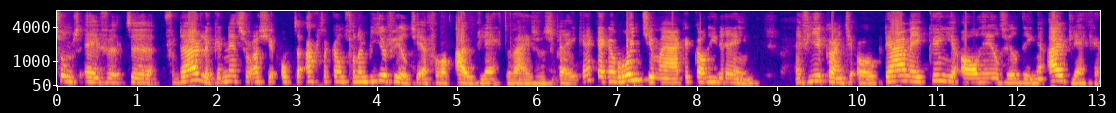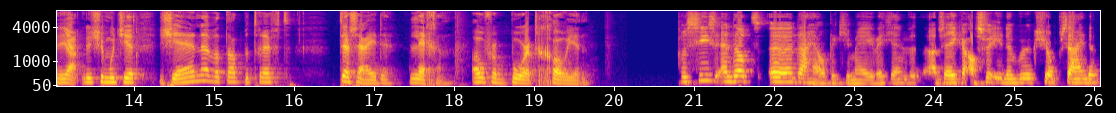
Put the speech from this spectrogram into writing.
soms even te verduidelijken. Net zoals je op de achterkant van een bierveeltje even wat uitlegt, bij wijze van spreken. Kijk, een rondje maken kan iedereen. En vierkantje ook. Daarmee kun je al heel veel dingen uitleggen. Ja, dus je moet je gêne wat dat betreft terzijde leggen. Overboord gooien. Precies, en dat, uh, daar help ik je mee, weet je. En we, zeker als we in een workshop zijn, dat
